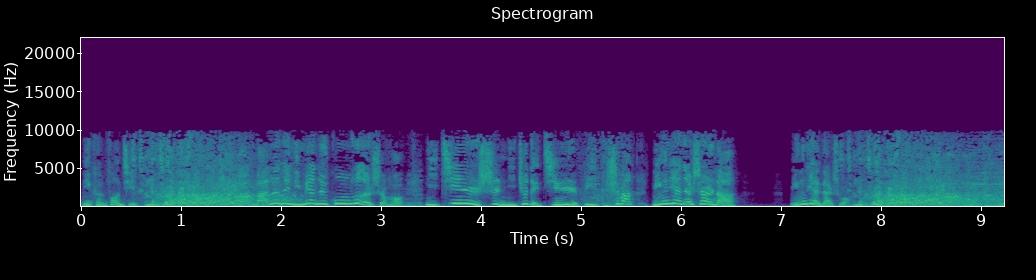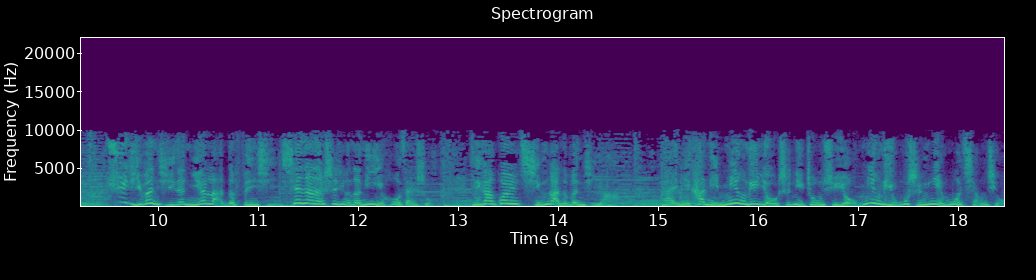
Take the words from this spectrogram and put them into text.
你肯放弃。完了呢，你面对工作的时候，你今日事你就得今日毕，是吧？明天的事儿呢，明天再说。具体问题呢，你也懒得分析。现在的事情呢，你以后再说。你看，关于情感的问题啊。哎，你看，你命里有时你终须有，命里无时你也莫强求。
